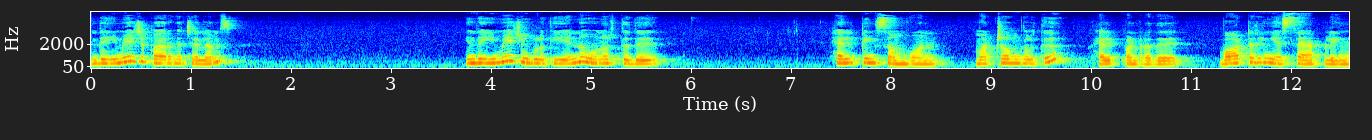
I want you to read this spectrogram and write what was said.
இந்த இமேஜ் பாருங்கள் செல்லம்ஸ். இந்த இமேஜ் உங்களுக்கு என்ன உணர்த்துது? ஹெல்பிங் சம் ஒன் மற்றவங்களுக்கு ஹெல்ப் பண்ணுறது வாட்டரிங் எ சாப்ளிங்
